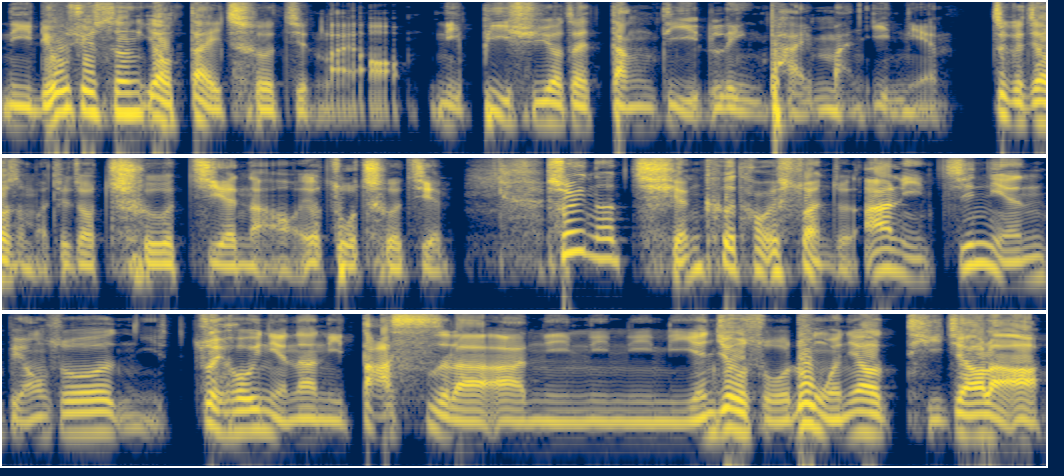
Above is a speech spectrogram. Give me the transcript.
你留学生要带车进来啊，你必须要在当地领牌满一年。这个叫什么？就叫车间呐啊，要做车间。所以呢，前客他会算准啊，你今年比方说你最后一年呢，你大四了啊，你你你你研究所论文要提交了啊，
